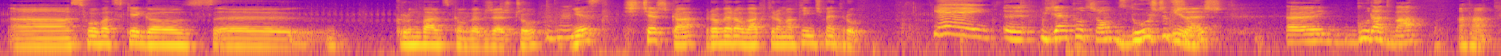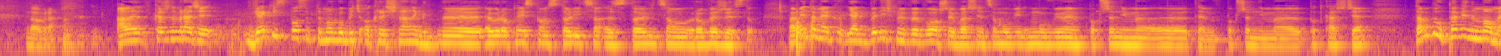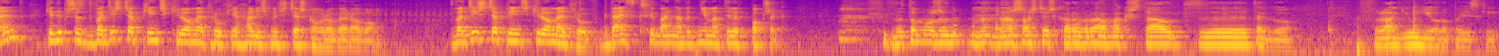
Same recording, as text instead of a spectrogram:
a, Słowackiego z e, Grunwaldzką we Wrzeszczu jest ścieżka rowerowa, która ma 5 metrów. Jej! Y, widziałem krótszą, Wzdłuż czy wszerz? e, góra 2. Aha, dobra. Ale w każdym razie, w jaki sposób to mogło być określane e, europejską stolicą, stolicą rowerzystów? Pamiętam, jak, jak byliśmy we Włoszech, właśnie co mówi, mówiłem w poprzednim, e, tym, w poprzednim podcaście. Tam był pewien moment, kiedy przez 25 km jechaliśmy ścieżką rowerową. 25 km. Gdańsk chyba nawet nie ma tyle w poprzek. No to może na, nasza ścieżka rowerowa ma kształt y, tego flagi Unii Europejskiej.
